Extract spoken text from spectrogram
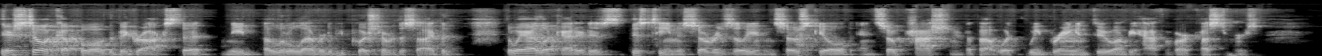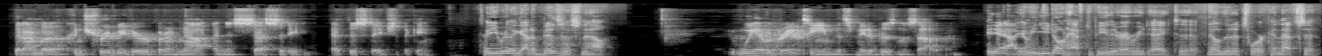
There's still a couple of the big rocks that need a little lever to be pushed over the side. But the way I look at it is this team is so resilient and so skilled and so passionate about what we bring and do on behalf of our customers that I'm a contributor, but I'm not a necessity at this stage of the game. So you really got a business now we have a great team that's made a business out of it. Yeah, I mean, you don't have to be there every day to know that it's working. That's an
